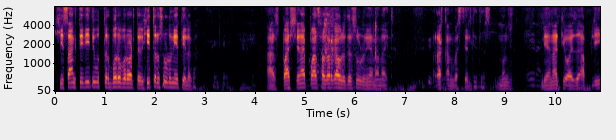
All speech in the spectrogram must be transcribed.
ही सांगते ती ती उत्तर बरोबर वाटतं. ही तर सोडून येते का? आज पाचशे नाही पाच हजार गावलं तर सोडून येणार नाहीत. राखान बसतील तिथंच. मग ध्यानात ठेवायचं. आपली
